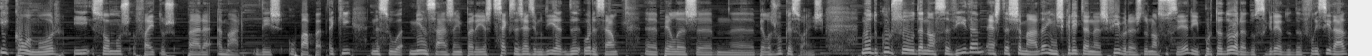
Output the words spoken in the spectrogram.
e com amor e somos feitos para amar, diz o Papa aqui na sua mensagem para este 60 dia de oração uh, pelas, uh, pelas vocações. No decurso da nossa vida, esta chamada, inscrita nas fibras do nosso ser e portadora do segredo de felicidade,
